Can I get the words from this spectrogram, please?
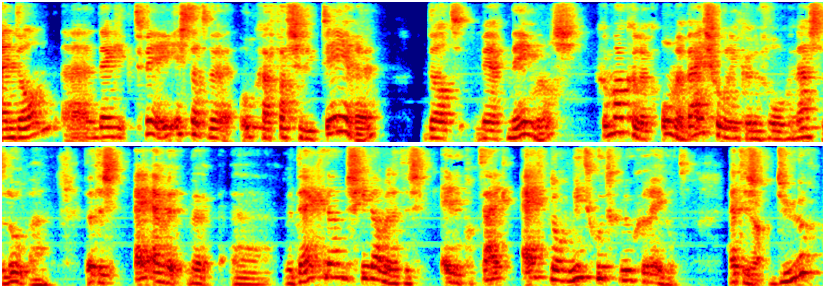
En dan uh, denk ik twee, is dat we ook gaan faciliteren dat werknemers gemakkelijk om- en bijscholing kunnen volgen naast de loopbaan. Dat is, en we, we, uh, we denken dat misschien al, maar dat is in de praktijk echt nog niet goed genoeg geregeld. Het is ja. duur.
